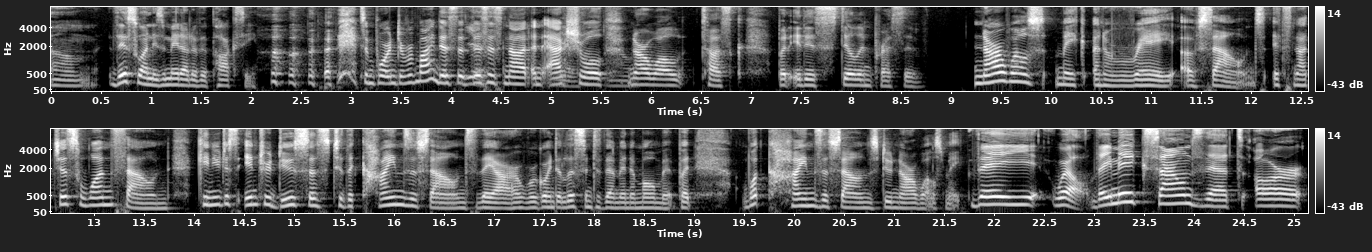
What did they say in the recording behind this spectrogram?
Um, this one is made out of epoxy. It's important to remind us that this is not an actual narwhal tusk, but it is still impressive. Narwhals make an array of sounds. It's not just one sound. Can you just introduce us to the kinds of sounds they are? We're going to listen to them in a moment, but what kinds of sounds do narwhals make? They, well, they make sounds that are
